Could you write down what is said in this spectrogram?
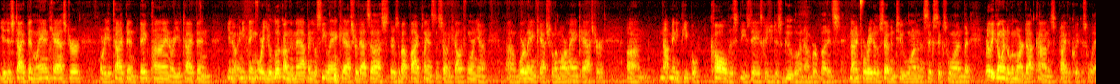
You just type in Lancaster, or you type in Big Pine, or you type in, you know, anything, or you look on the map and you'll see Lancaster, that's us. There's about five plants in Southern California. Uh, we're Lancaster, Lamar Lancaster. Um, not many people call this these days because you just Google a number, but it's 9480721 and the 661. But really going to lamar.com is probably the quickest way.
